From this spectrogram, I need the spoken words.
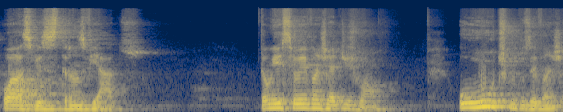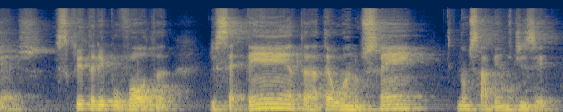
ou às vezes transviados. Então, esse é o Evangelho de João, o último dos evangelhos, escrito ali por volta de 70 até o ano 100 não sabemos dizer.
